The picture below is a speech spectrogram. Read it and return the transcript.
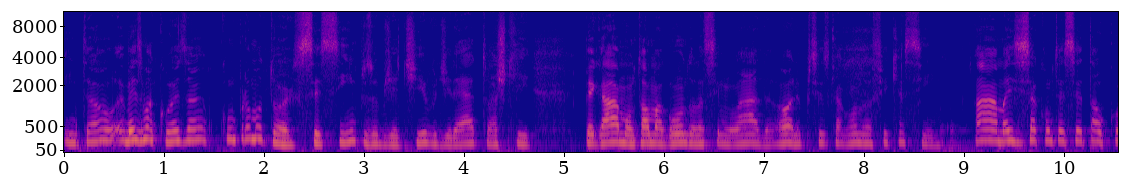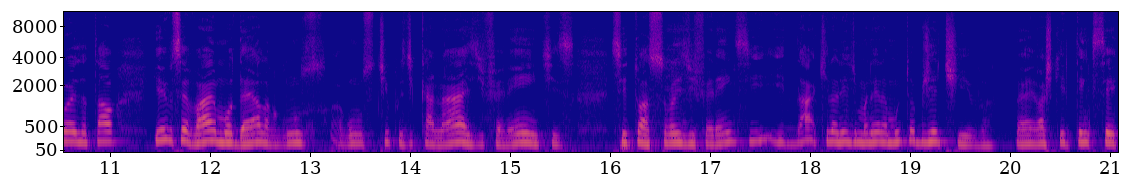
Então, é a mesma coisa com o promotor. Ser simples, objetivo, direto. Acho que pegar, montar uma gôndola simulada. Olha, eu preciso que a gôndola fique assim. Ah, mas e se acontecer tal coisa, tal? E aí você vai, modela alguns, alguns tipos de canais diferentes, situações diferentes e, e dá aquilo ali de maneira muito objetiva. Né? Eu acho que ele tem que ser...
